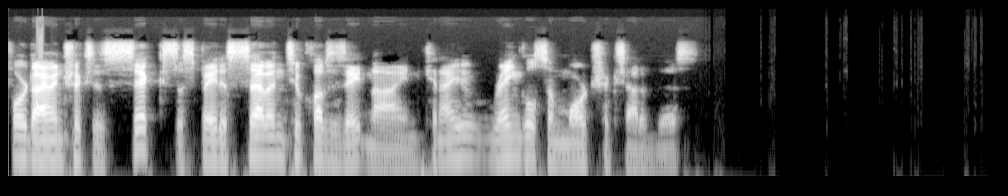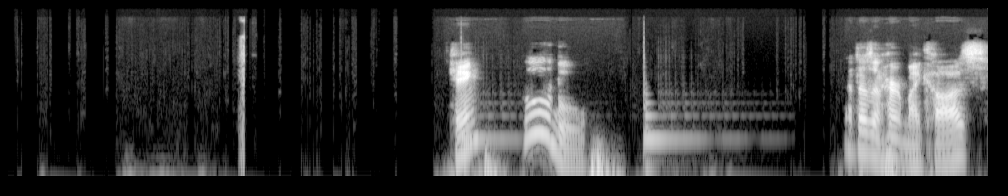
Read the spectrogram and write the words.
four diamond tricks is six, a spade is seven, two clubs is eight, nine. Can I wrangle some more tricks out of this? King? Ooh. That doesn't hurt my cause.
